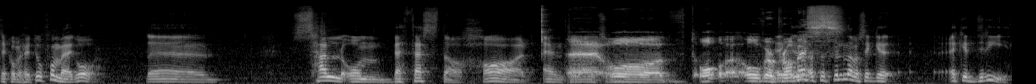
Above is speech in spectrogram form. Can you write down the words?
Det kommer høyt opp for meg òg. Selv om Bethesda har en Eh, tendens som- og og Altså, Overpromise. spillene deres er ikke, er ikke drit,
